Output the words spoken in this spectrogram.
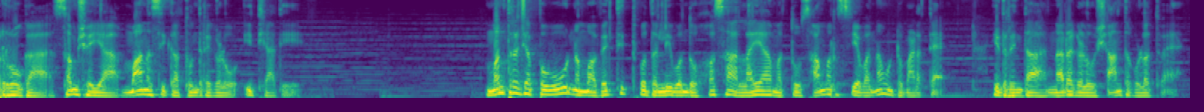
ರೋಗ, ಸಂಶಯ, ಮಾನಸಿಕ ತೊಂದರೆಗಳು ಇತ್ಯಾದಿ. ಮಂತ್ರಜಪವು ನಮ್ಮ ವ್ಯಕ್ತಿತ್ವದಲ್ಲಿ ಒಂದು ಹೊಸ ಲಯ ಮತ್ತು ಸಾಮರಸ್ಯವನ್ನು ಉಂಟು ಮಾಡುತ್ತೆ ಇದರಿಂದ ನರಗಳು ಶಾಂತಗೊಳ್ಳುತ್ತವೆ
